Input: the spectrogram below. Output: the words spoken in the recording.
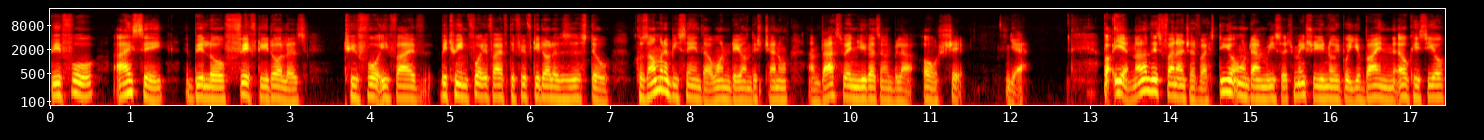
before I say below $50 to 45 between 45 to 50 dollars is a still because i'm gonna be saying that one day on this channel and that's when you guys are gonna be like oh shit yeah but yeah none of this financial advice. Do your own damn research. Make sure you know what you're buying in lkco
